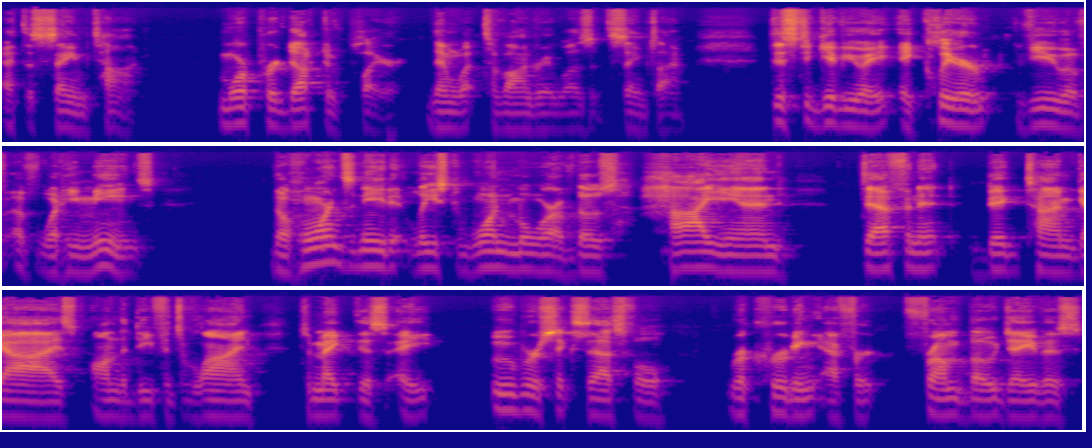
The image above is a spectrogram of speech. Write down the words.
at the same time more productive player than what T'Vondre was at the same time. Just to give you a, a clear view of, of what he means. The Horns need at least one more of those high end, definite, big time guys on the defensive line to make this a uber successful recruiting effort from Bo Davis,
